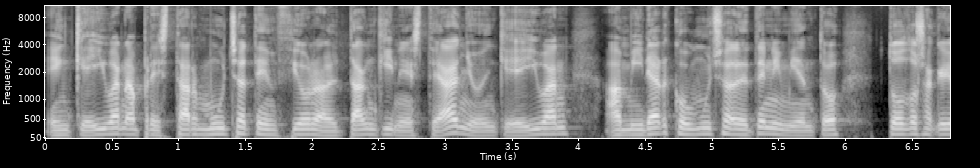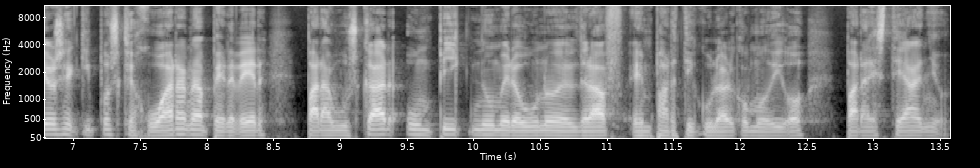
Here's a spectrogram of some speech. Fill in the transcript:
en que iban a prestar mucha atención al tanking este año, en que iban a mirar con mucho detenimiento todos aquellos equipos que jugaran a perder para buscar un pick número uno del draft en particular, como digo, para este año.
